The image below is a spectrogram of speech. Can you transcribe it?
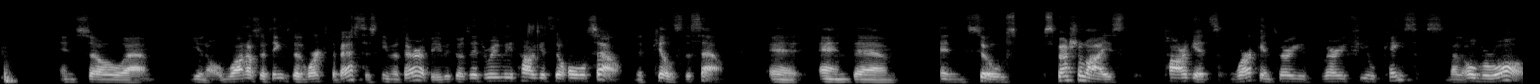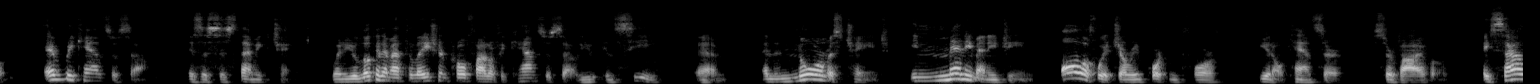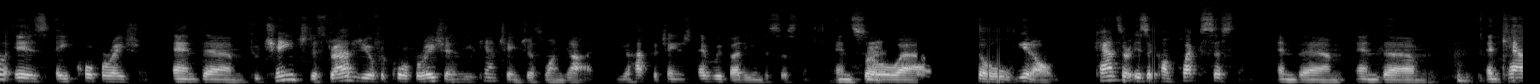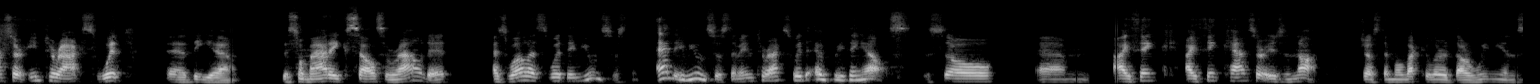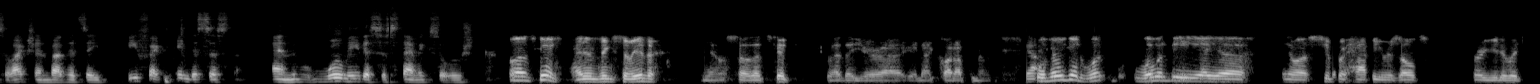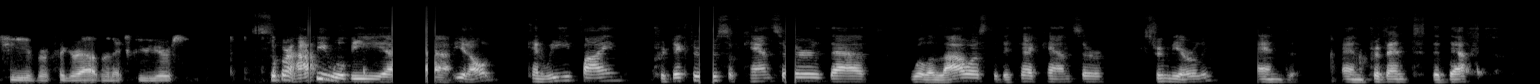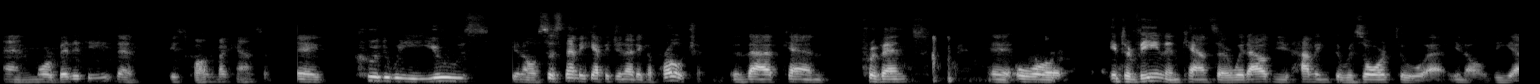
And so, um, you know, one of the things that works the best is chemotherapy because it really targets the whole cell. It kills the cell, uh, and um, and so specialized targets work in very, very few cases. But overall, every cancer cell is a systemic change. When you look at a methylation profile of a cancer cell, you can see um, an enormous change in many, many genes, all of which are important for you know cancer survival. A cell is a corporation, and um, to change the strategy of a corporation, you can't change just one guy. You have to change everybody in the system. And so, uh, so you know, cancer is a complex system, and um, and um, and cancer interacts with uh, the uh, the somatic cells around it, as well as with the immune system, and the immune system interacts with everything else. So um, I think I think cancer is not just a molecular Darwinian selection, but it's a defect in the system, and we'll need a systemic solution. Well, that's good. I didn't think so either. You know, so that's good glad that you're uh, you're not caught up in them. Yeah. Well, very good. What what would be a uh, you know a super happy result for you to achieve or figure out in the next few years? Super happy will be uh, you know can we find predictors of cancer that will allow us to detect cancer extremely early and and prevent the death and morbidity that is caused by cancer. Uh, could we use you know systemic epigenetic approach that can prevent uh, or intervene in cancer without you having to resort to uh, you know the uh,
